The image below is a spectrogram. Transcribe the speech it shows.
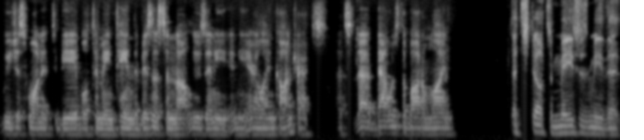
We just wanted to be able to maintain the business and not lose any any airline contracts. That's that that was the bottom line. That still it amazes me that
